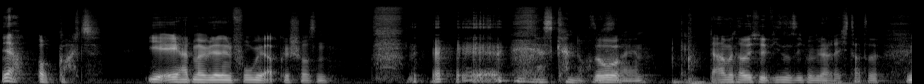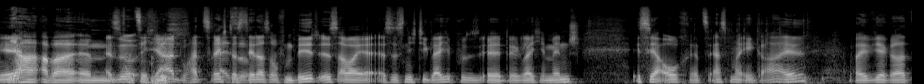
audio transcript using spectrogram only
Ja, Oh Gott. EA hat mal wieder den Vogel abgeschossen. Das kann doch So. nicht sein. damit habe ich bewiesen, dass ich mal wieder recht hatte. Nee, Ja, aber ähm, Also, tatsächlich. ja, du hast recht, dass also- der das auf dem Bild ist, aber es ist nicht die gleiche, äh, der gleiche Mensch. Ist ja auch jetzt erstmal egal, weil wir gerade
